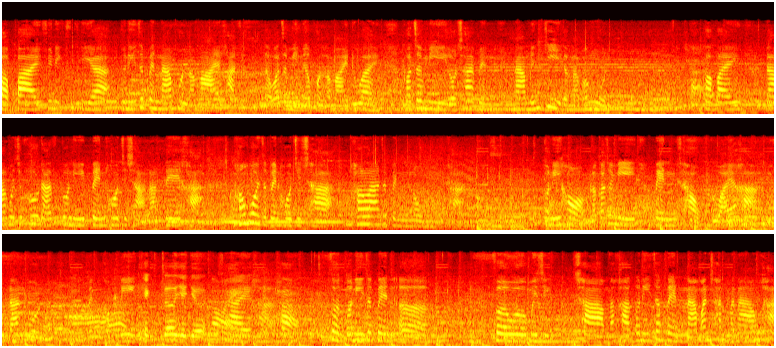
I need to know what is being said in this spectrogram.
ต่อไป Phoenix Tear ตัวนี้จะเป็นน้ำผลไม้ค่ะ แต่ว่าจะมีเนื้อผลไม้ด้วย ก็จะมีรสชาติเป็นน้ำลิ้นจี่กับน้ำองุ่นต่อไปดาร์ก a ิ i ค a l ดัสตัวนี้เป็นโฮจิชาลาเต้ค่ะ ข้างบนจะเป็นโฮจิชา ข้างล่างจะเป็นนมค่ะ ตัวนี้หอมแล้วก็จะมีเป็นเฉาก๊วยอะค่ะอยู่ด้านบนเป็น coffee texture เยอะๆหน่อยใช่ค่ะค่ะส่วนตัวนี้จะเป็นเอ่อ Forever Magic Charm นะคะ ตัวนี้จะเป็นน้ำอัญชันมะนาวค่ะ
